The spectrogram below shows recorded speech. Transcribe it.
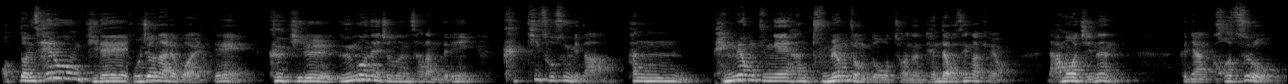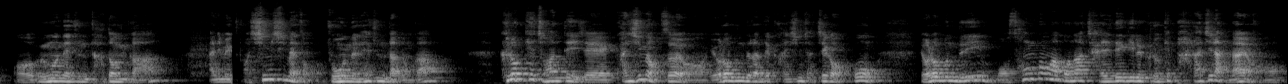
어떤 새로운 길에 도전하려고 할 때 그 길을 응원해주는 사람들이 극히 소수입니다. 한 100명 중에 한 2명 정도 저는 된다고 생각해요. 나머지는 그냥 겉으로 어, 응원해준다던가 아니면 어, 심심해서 조언을 해준다던가 그렇게 저한테 이제 관심이 없어요. 여러분들한테 관심 자체가 없고 여러분들이 뭐 성공하거나 잘 되기를 그렇게 바라질 않아요.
